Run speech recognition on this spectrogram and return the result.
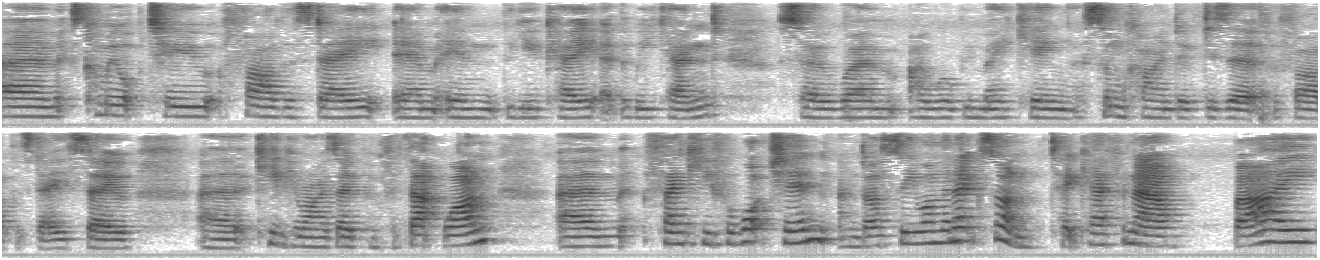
Um, it's coming up to Father's Day um, in the UK at the weekend. So um, I will be making some kind of dessert for Father's Day. So uh, keep your eyes open for that one. Um, thank you for watching and I'll see you on the next one. Take care for now. Bye.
